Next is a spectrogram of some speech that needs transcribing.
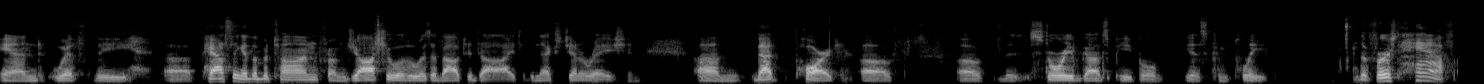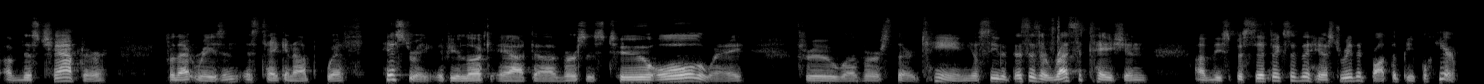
And with the uh, passing of the baton from Joshua, who was about to die, to the next generation, um, that part of, of the story of God's people is complete. The first half of this chapter for that reason, is taken up with history. If you look at uh, verses 2 all the way through uh, verse 13, you'll see that this is a recitation of the specifics of the history that brought the people here.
